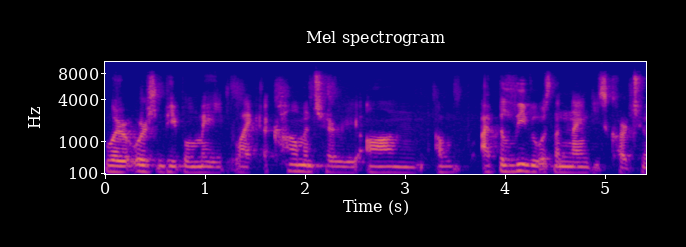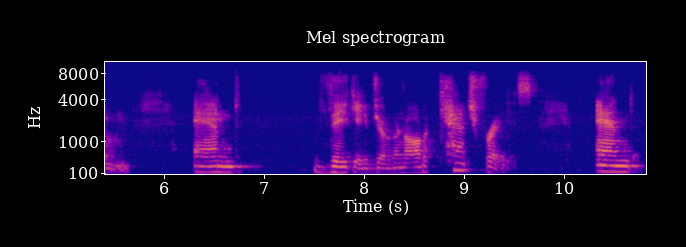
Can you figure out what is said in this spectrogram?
where where some people made like a commentary on I believe it was the 90s cartoon and they gave Juggernaut a catchphrase. And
